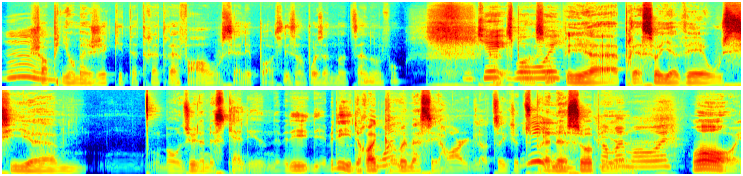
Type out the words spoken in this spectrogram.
Hmm. Champignon magique qui était très, très fort aussi à l'époque. Les empoisonnements de sang, dans le fond. OK. quand Oui, tu prends ça. oui. Puis euh, après ça, il y avait aussi, mon Dieu, la mescaline. Il y avait des, y avait des drogues quand même assez hard, là, tu sais, que tu prenais ça. Puis, Quand même, euh, ouais, ouais. oh, oui,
